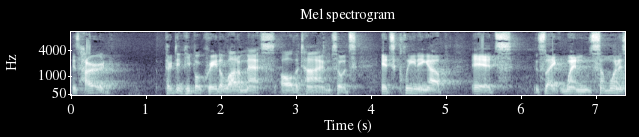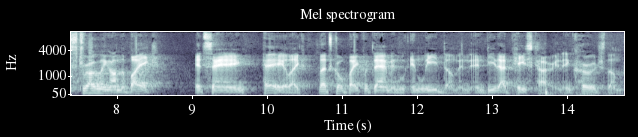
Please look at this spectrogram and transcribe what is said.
is hard. 13 people create a lot of mess all the time. So it's it's cleaning up. It's it's like when someone is struggling on the bike, it's saying, hey, like let's go bike with them and, and lead them and, and be that pace car and encourage them.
